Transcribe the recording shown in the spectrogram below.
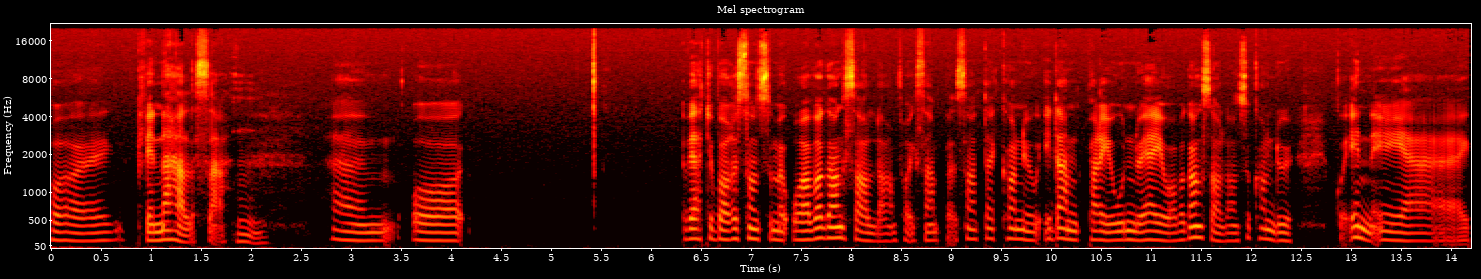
på kvinnehelse. Mm. Um, og jeg vet jo bare sånn som med overgangsalderen, f.eks. Sånn det kan jo, I den perioden du er i overgangsalderen, så kan du gå inn i eh,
